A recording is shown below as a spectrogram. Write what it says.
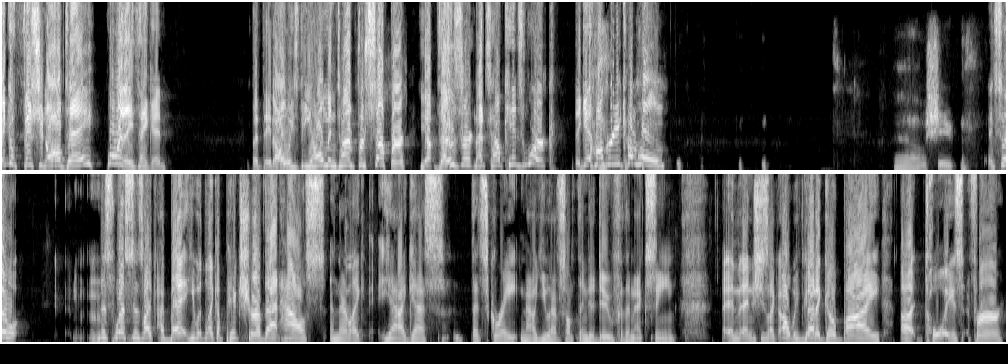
They go fishing all day? What were they thinking? But they'd always be home in time for supper. Yep, those are that's how kids work. They get hungry and come home. Oh shoot! And so Miss Weston's like, I bet he would like a picture of that house. And they're like, Yeah, I guess. That's great. Now you have something to do for the next scene. And then she's like, Oh, we've got to go buy uh, toys for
